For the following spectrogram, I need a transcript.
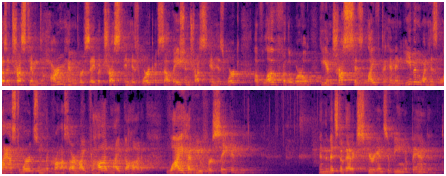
doesn't trust him to harm him per se, but trust in his work of salvation, trust in his work of love for the world. He entrusts his life to him. And even when his last words from the cross are, My God, my God, why have you forsaken me? In the midst of that experience of being abandoned,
